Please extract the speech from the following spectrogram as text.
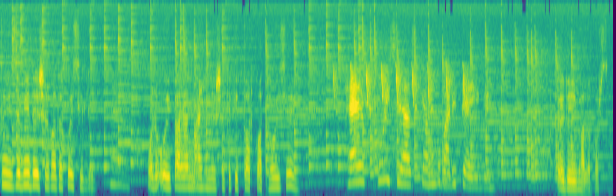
তুই যে বিদেশের কথা কইছিলি হ্যাঁ। ওরে ওই পাড়ার মাহিনের সাথে কি তোর কথা হয়েছে? হ্যাঁ কইছে আজকে আমাকে বাড়িতে আইবে। এটাই ভালো করছিস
